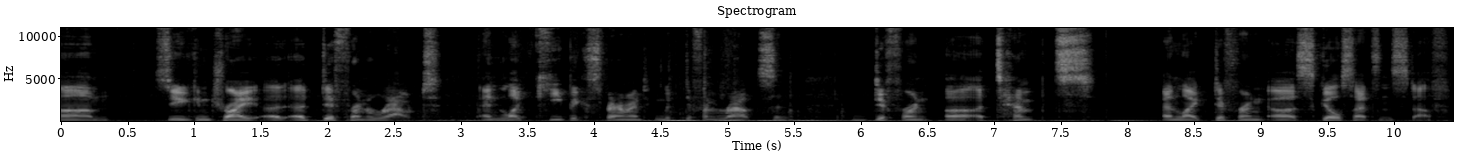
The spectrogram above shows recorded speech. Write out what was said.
um so you can try a, a different route and like keep experimenting with different routes and different uh, attempts and like different uh, skill sets and stuff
